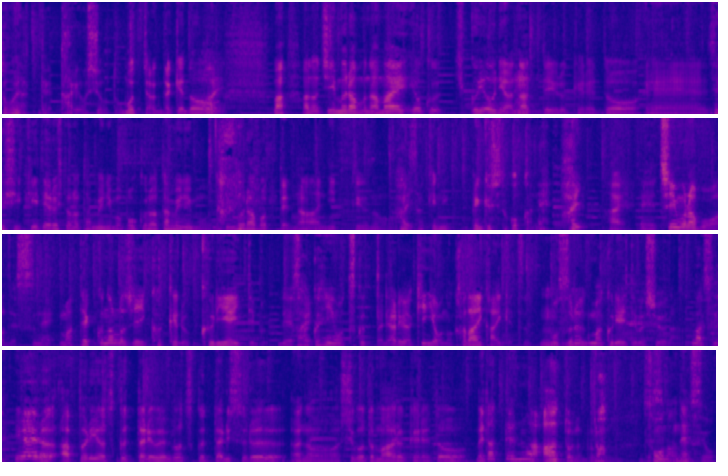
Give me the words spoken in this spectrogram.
どうやって対応しようと思っちゃうんだけど、はい、まあ、あのチームラボ名前よく聞くようにはなっているけれど、うん、えー、ぜひ聞いている人のためにも僕のためにもチームラボって何？っていうのを先に勉強しとこうかね。はい、はい、えー、チームラボはですね、まあ、テクノロジー×クリエイティブで作品を作ったり、はい、あるいは企業の課題解決をする、うんうん、まあ、クリエイティブ集団ですね、まあ、いわゆるアプリを作ったりウェブを作ったりするあの仕事もあるけれど目立っているのはアートの部分。そうなんですよ、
